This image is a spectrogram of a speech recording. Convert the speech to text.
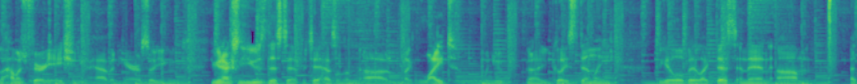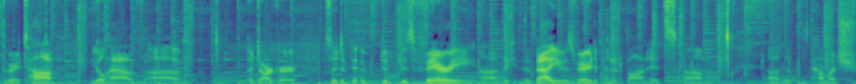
at how much variation you have in here. So you can you can actually use this to, to have something uh, like light when you, uh, glaze thinly. You get a little bit like this, and then um, at the very top you'll have uh, a darker. So it's very uh, the, the value is very dependent upon its um, uh, the, how much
